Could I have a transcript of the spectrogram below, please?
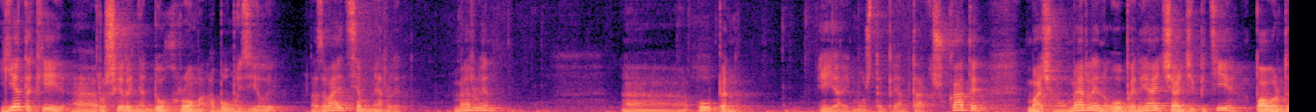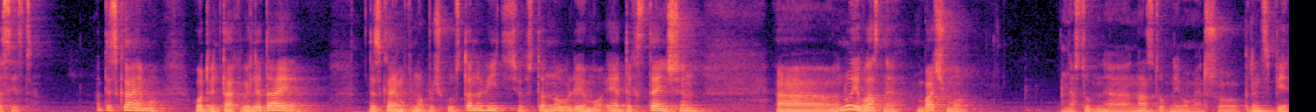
Є таке розширення до Chrome або Mozilla, називається Merlin. Merlin Open AI можете прям так шукати. Бачимо Merlin, OpenAI, ChatGPT, Powered Assistant. Натискаємо. От він так виглядає. Натискаємо кнопочку Встановіть, встановлюємо Add Extension. Ну і, власне, бачимо наступний, момент, що в принципі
